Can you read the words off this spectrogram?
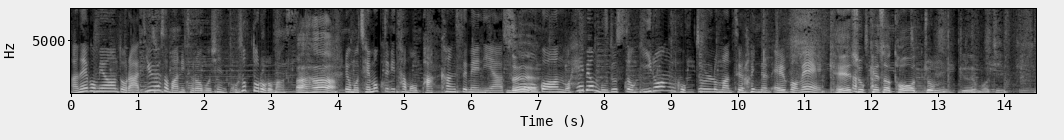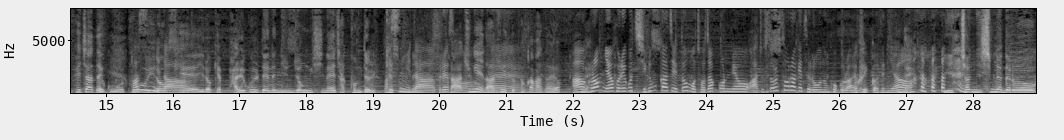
안에 보면 또 라디오에서 많이 들어보신 고속도로 로망스 아하. 그리고 뭐 제목들이 다 뭐 바캉스맨이야, 네. 수목원, 뭐 해변 무드송 이런 곡들로만 들어있는 앨범에 계속해서 더 좀 그 뭐지 회자되고 또 맞습니다. 이렇게 이렇게 발굴되는 윤종신의 작품들 계속, 맞습니다. 네. 그래서 나중에 나중에 네. 또 평가 받아요. 아 네. 그럼요. 그리고 지금까지도 뭐 저작권료 아주 쏠쏠하게 들어오는 곡으로 알고 있거든요. 2010년대로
